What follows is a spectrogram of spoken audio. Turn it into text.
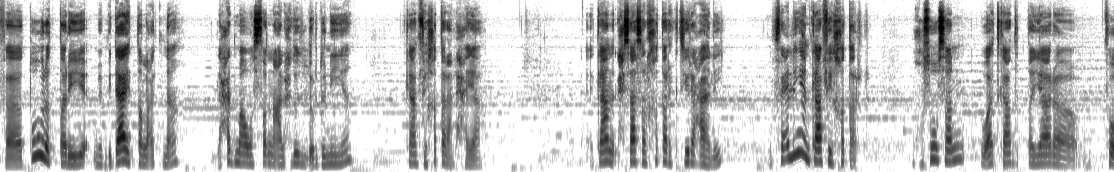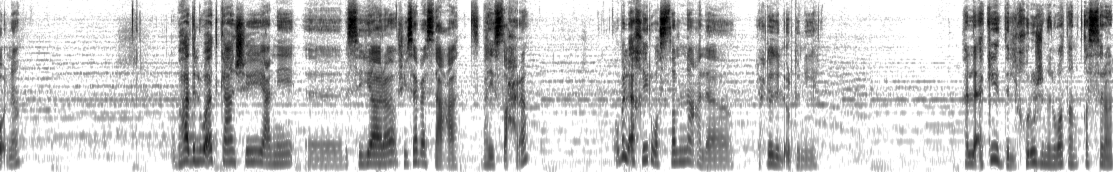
فطول الطريق من بداية طلعتنا لحد ما وصلنا على الحدود الأردنية كان في خطر على الحياة. كان الإحساس الخطر كتير عالي وفعليا كان في خطر وخصوصا وقت كانت الطيارة فوقنا. وبهذا الوقت كان شي يعني آه، بالسيارة شي سبع ساعات بهي الصحراء وبالأخير وصلنا على الحدود الأردنية. هلأ أكيد الخروج من الوطن قسرا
